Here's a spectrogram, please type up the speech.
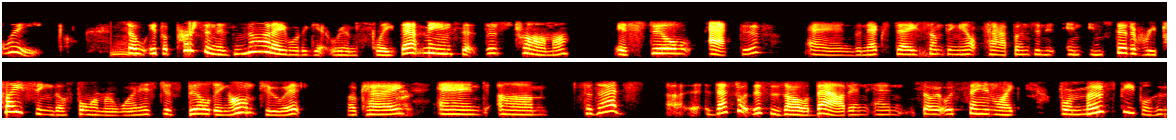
sleep. Mm. So if a person is not able to get REM sleep, that means that this trauma is still active and the next day something else happens and it, in, instead of replacing the former one it's just building onto it okay right. and um so that's uh, that's what this is all about. And and so it was saying like for most people who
